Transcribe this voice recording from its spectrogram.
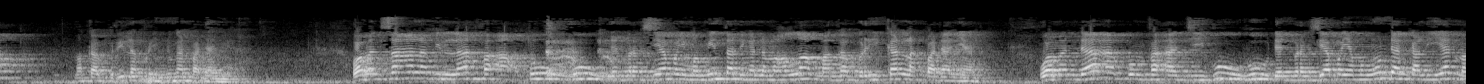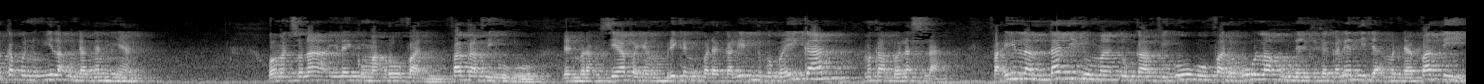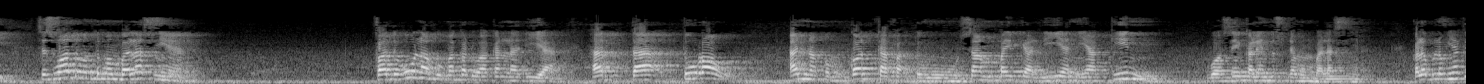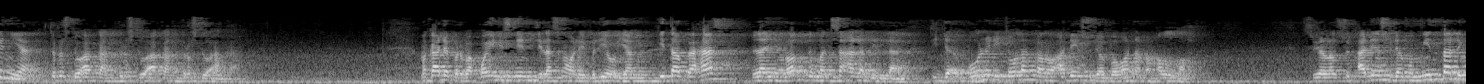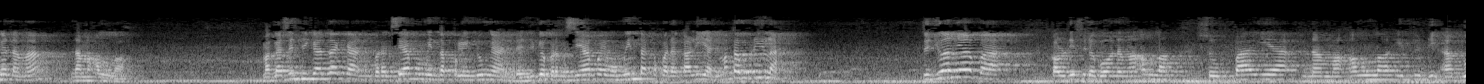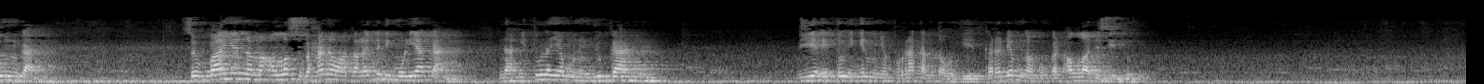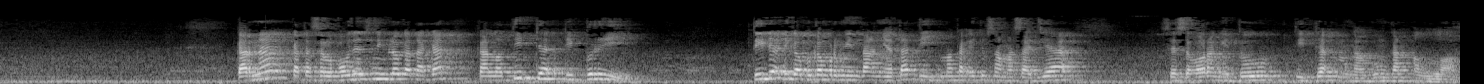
maka berilah perlindungan padanya. Wa man sa'ala billah fa'atuhu dan barang siapa yang meminta dengan nama Allah, maka berikanlah padanya. Wa man da'akum fa'ajibuhu. Dan barang siapa yang mengundang kalian, maka penuhilah undangannya. Wa man sana'a ilaikum ma'rufan fakafi'uhu. Dan barang siapa yang memberikan kepada kalian itu kebaikan maka balaslah. Fa illam tajidu ma tukafi'uhu fad'ulahu. Dan jika kalian tidak mendapati sesuatu untuk membalasnya fad'ulahu maka doakanlah dia. Hatta turau annakum qad kafatumuhu sampai kalian yakin bahwasanya kalian itu sudah membalasnya. Kalau belum yakin ya terus doakan, terus doakan, terus doakan. Maka ada beberapa poin di sini dijelaskan oleh beliau yang kita bahas la yuraddu man sa'ala billah. Tidak boleh ditolak kalau ada yang sudah bawa nama Allah. Sudah ada yang sudah meminta dengan nama nama Allah. Maka sini dikatakan barang siapa meminta perlindungan dan juga barang siapa yang meminta kepada kalian, maka berilah. Tujuannya apa? Kalau dia sudah bawa nama Allah, supaya nama Allah itu diagungkan. Supaya nama Allah Subhanahu wa taala itu dimuliakan. Nah itulah yang menunjukkan dia itu ingin menyempurnakan tauhid karena dia mengagungkan Allah di situ. Karena kata Salafudin sini beliau katakan kalau tidak diberi tidak dikabulkan permintaannya tadi, maka itu sama saja seseorang itu tidak mengagungkan Allah.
